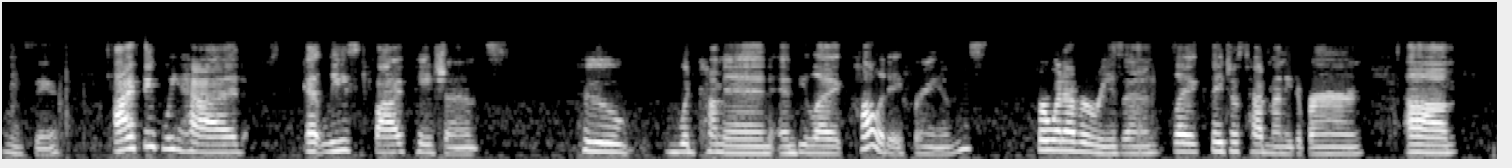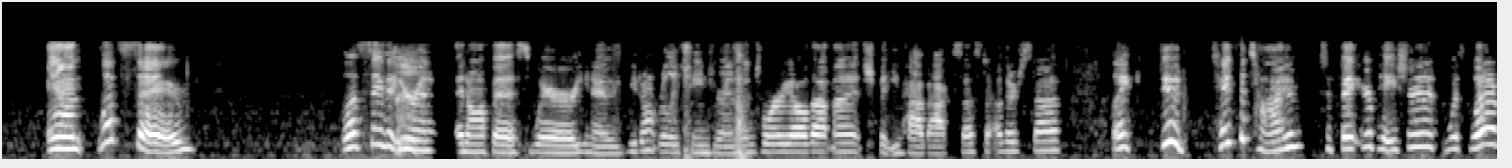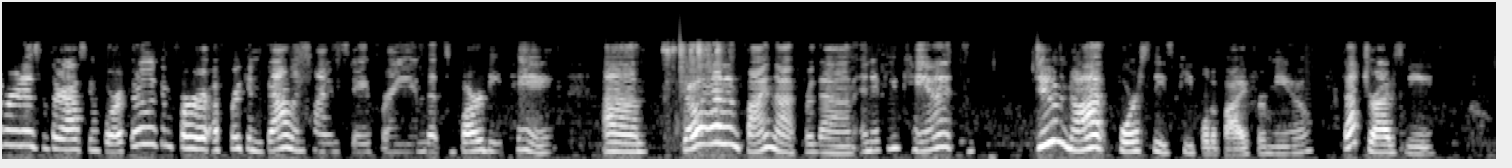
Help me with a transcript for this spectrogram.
Let me see. I think we had at least five patients who would come in and be like holiday frames for whatever reason. Like they just had money to burn. Um, and let's say, let's say that you're in an office where, you know, you don't really change your inventory all that much, but you have access to other stuff. Like, dude, take the time to fit your patient with whatever it is that they're asking for. If they're looking for a freaking Valentine's Day frame that's Barbie pink, um, go ahead and find that for them. And if you can't, do not force these people to buy from you. That drives me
